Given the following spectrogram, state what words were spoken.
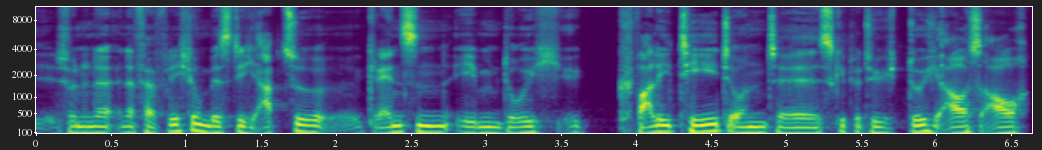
äh, schon in der, in der Verpflichtung bist, dich abzugrenzen eben durch Qualität und äh, es gibt natürlich durchaus auch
